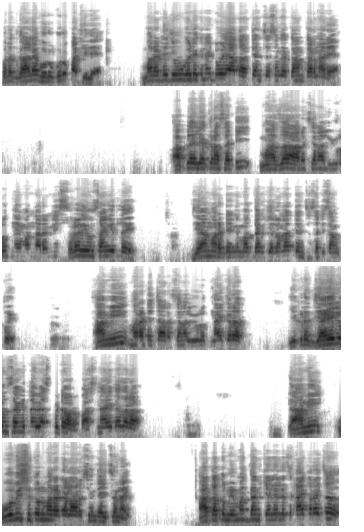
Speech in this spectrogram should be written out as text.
परत गाड्या भरू भरू पाठिल्या. मराठ्याचे उघडे नाही डोळे आता त्यांच्या संग काम करणाऱ्या. आपल्या लेकरासाठी माझा आरक्षणाला विरोध नाही म्हणणाऱ्यांनी सरळ येऊन सांगितलंय. ज्या मराठ्यांनी मतदान केलं ना त्यांच्यासाठी सांगतोय. आम्ही मराठ्याच्या आरक्षणाला विरोध नाही करत. इकडे जाहीर येऊन सांगितलं व्यासपीठावर. भाषण आहे का जरा? आम्ही ओबीसीतून मराठ्याला आरक्षण द्यायचं नाही. आता तुम्ही मतदान केलेल्याच काय करायचं?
